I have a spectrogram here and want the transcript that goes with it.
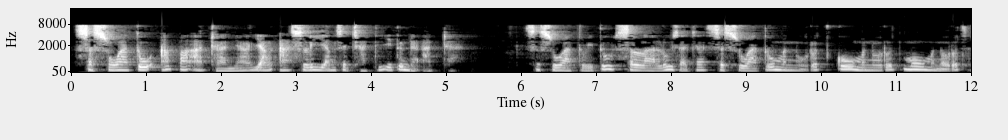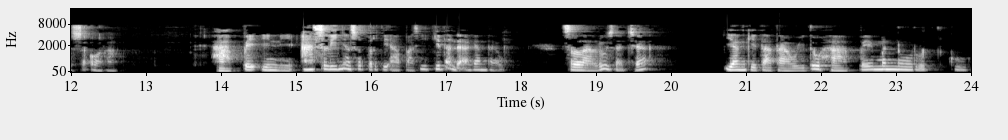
sesuatu apa adanya yang asli, yang sejati itu tidak ada. Sesuatu itu selalu saja sesuatu menurutku, menurutmu, menurut seseorang. HP ini aslinya seperti apa sih? Kita tidak akan tahu. Selalu saja yang kita tahu itu HP menurutku.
